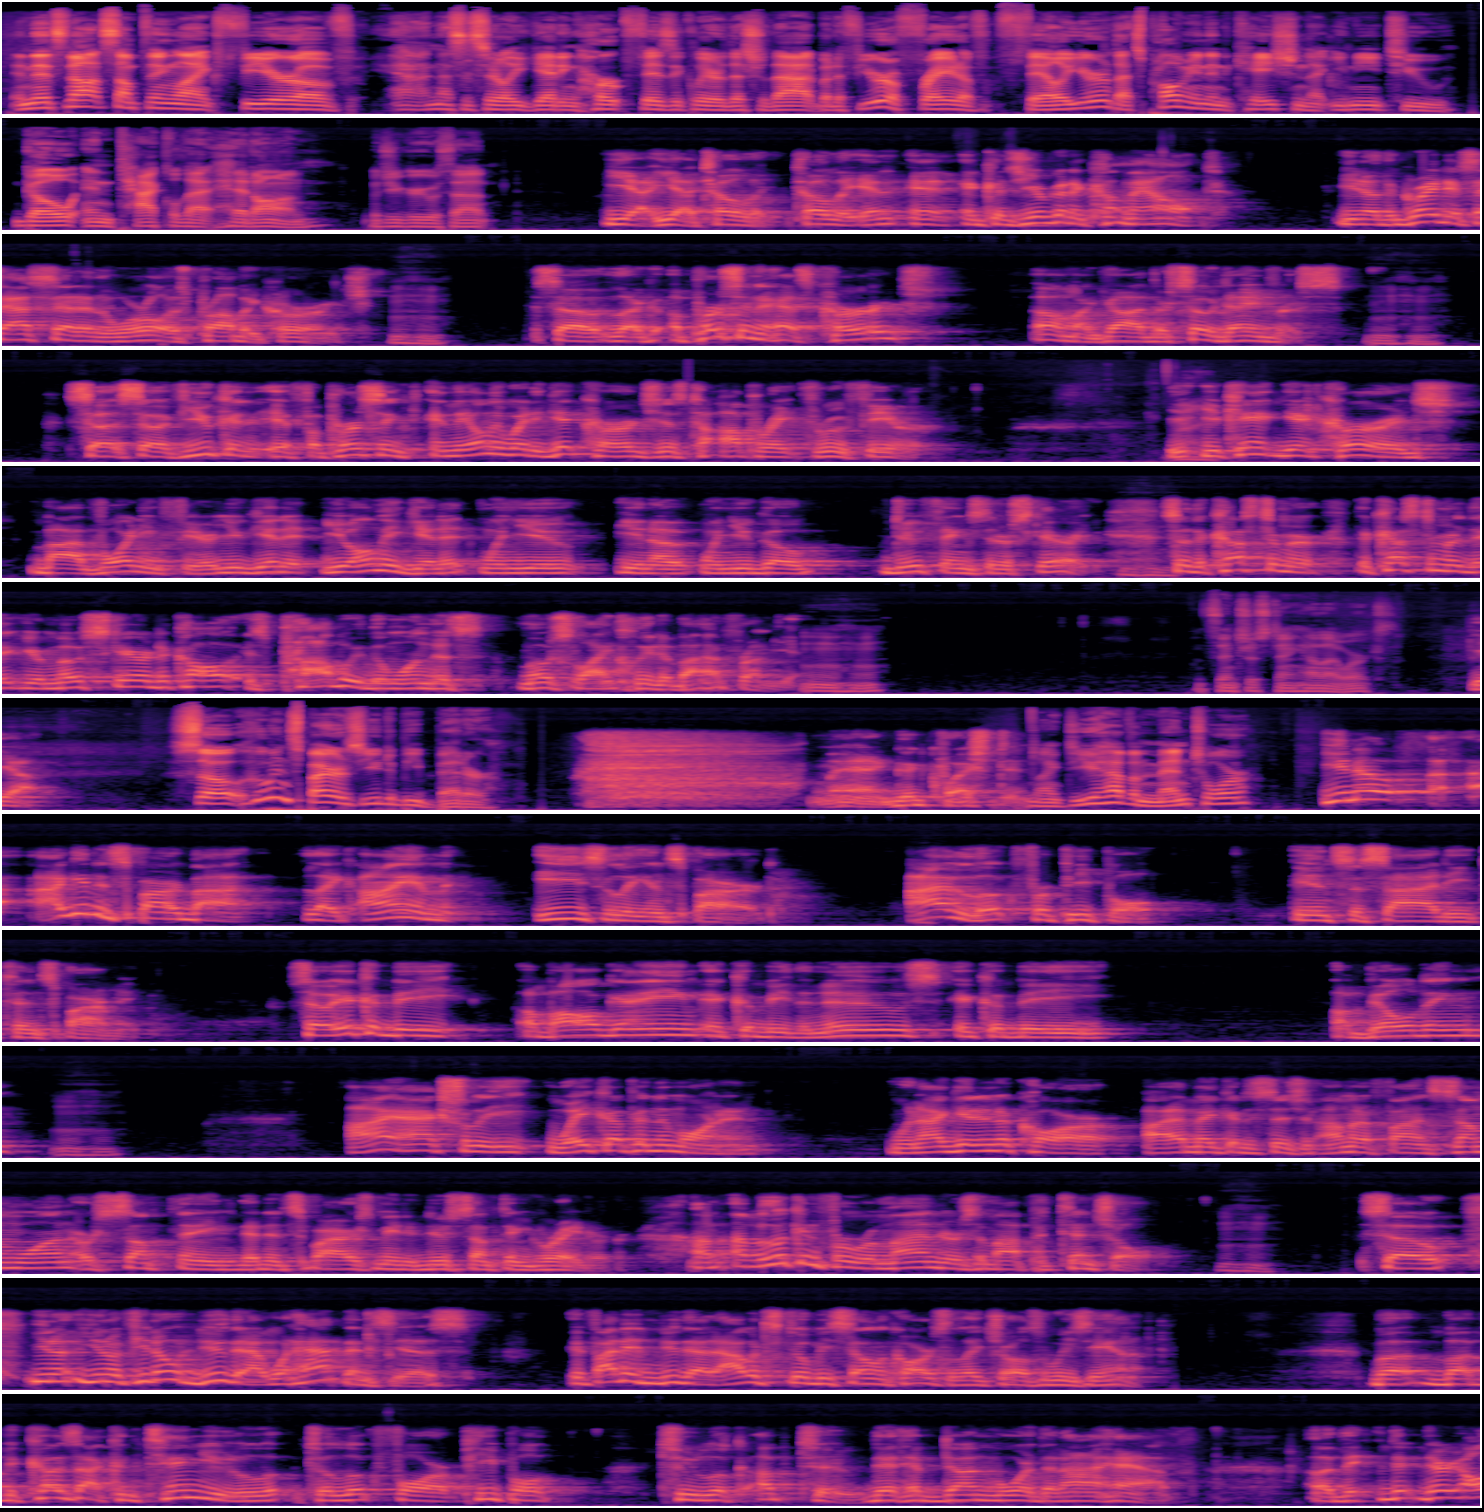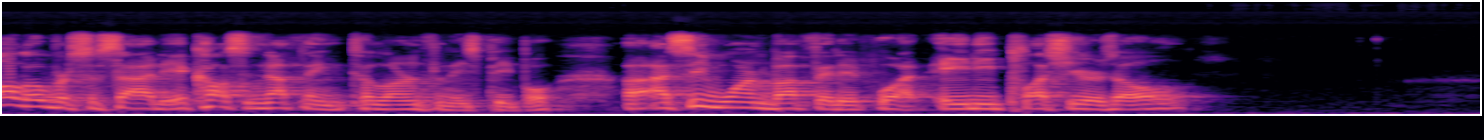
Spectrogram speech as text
And it's not something like fear of yeah, necessarily getting hurt physically or this or that, but if you're afraid of failure, that's probably an indication that you need to go and tackle that head on. Would you agree with that? Yeah, yeah, totally, totally. And and because you're going to come out, you know, the greatest asset in the world is probably courage. Mm-hmm. So like a person that has courage, oh my God, they're so dangerous. So so if you can, if a person, and the only way to get courage is to operate through fear. You, you can't get courage by avoiding fear. You get it. You only get it when you you know when you go do things that are scary. So the customer, the customer that you're most scared to call is probably the one that's most likely to buy from you. Mm-hmm. It's interesting how that works. Yeah. So, who inspires you to be better? Man, good question. Like, do you have a mentor? You know, I- get inspired by, like, I am easily inspired. I look for people in society to inspire me. So it could be a ball game, it could be the news, it could be a building. Mm-hmm. I actually wake up in the morning. When I get in the car, I make a decision. I'm going to find someone or something that inspires me to do something greater. I'm, I'm looking for reminders of my potential. So, you know, you know, if you don't do that, what happens is, if I didn't do that, I would still be selling cars in Lake Charles, Louisiana. But but because I continue to look, to look for people to look up to that have done more than I have, uh, they, they're all over society. It costs nothing to learn from these people. Uh, I see Warren Buffett at what 80 plus years old,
